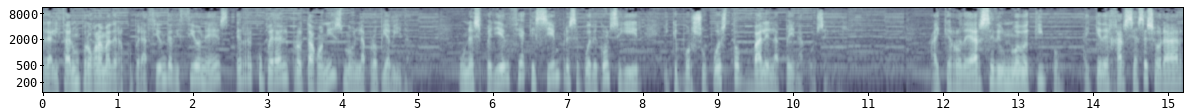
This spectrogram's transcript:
Realizar un programa de recuperación de adicciones es recuperar el protagonismo en la propia vida, una experiencia que siempre se puede conseguir y que por supuesto vale la pena conseguir. Hay que rodearse de un nuevo equipo, hay que dejarse asesorar,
